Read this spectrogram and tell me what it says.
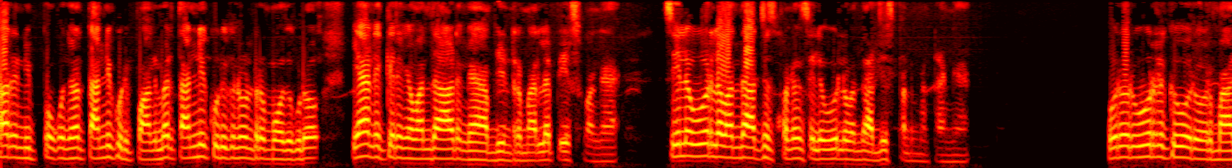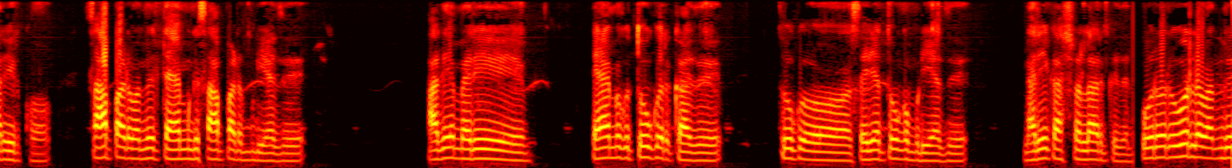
நேரம் நிற்போம் கொஞ்ச நேரம் தண்ணி குடிப்போம். அந்த மாதிரி தண்ணி குடிக்கணுன்ற போது கூட ஏன் நிற்கிறீங்க வந்து ஆடுங்க அப்படின்ற மாதிரிலாம் பேசுவாங்க. சில ஊரில் வந்து அட்ஜஸ்ட் பண்ணுவோம் சில ஊரில் வந்து அட்ஜஸ்ட் பண்ண மாட்டாங்க. ஒரு ஒரு ஊருக்கு ஒரு ஒரு மாதிரி இருக்கும். சாப்பாடு வந்து டைமுக்கு சாப்பாடு முடியாது. அதே மாதிரி டைமுக்கு தூக்கம் இருக்காது. தூக்கம் சரியாக தூங்க முடியாது. நிறைய கஷ்டம்லாம் இருக்குது. ஒரு ஒரு ஊரில் வந்து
